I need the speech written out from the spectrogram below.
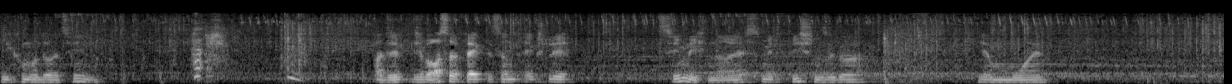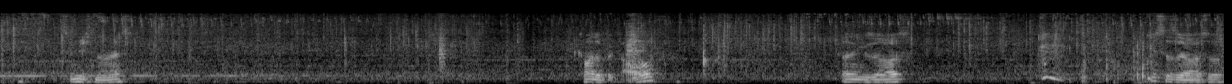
Wie kommen wir da jetzt hin? Ah, die, Wassereffekte sind actually ziemlich nice, mit Fischen sogar. Ja moin. Ziemlich nice. Kann man da bergauf? Schaut irgendwie so aus. Ist das ja auch so. so.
